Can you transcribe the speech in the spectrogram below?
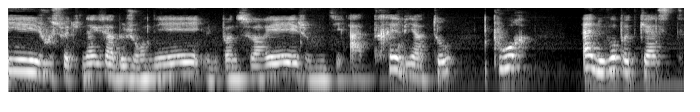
Et je vous souhaite une agréable journée, une bonne soirée. Je vous dis à très bientôt pour un nouveau podcast.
